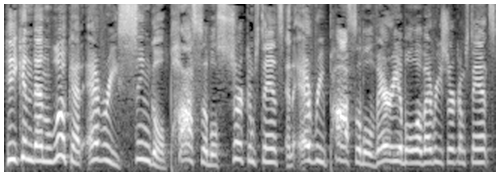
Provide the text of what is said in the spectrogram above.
he can then look at every single possible circumstance and every possible variable of every circumstance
